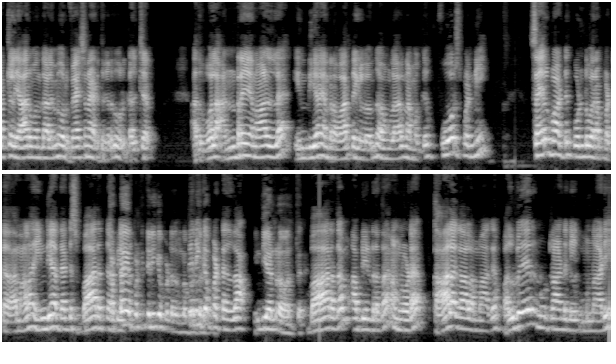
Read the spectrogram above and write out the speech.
ஆட்கள் யார் வந்தாலுமே ஒரு ஃபேஷனாக எடுத்துக்கிறது ஒரு கல்ச்சர் அதுபோல அன்றைய நாள்ல இந்தியா என்ற வார்த்தைகள் வந்து அவங்களால நமக்கு ஃபோர்ஸ் பண்ணி செயல்பாட்டுக்கு கொண்டு வரப்பட்டது. அதனால இந்தியா தட் இஸ் பாரத் கட்டாயப்படுத்தி திணிக்கப்பட்டது. திணிக்கப்பட்டதுதான். இந்தியான்ற வார்த்தை. பாரதம் அப்படின்றத நம்மளோட காலகாலமாக பல்வேறு நூற்றாண்டுகளுக்கு முன்னாடி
